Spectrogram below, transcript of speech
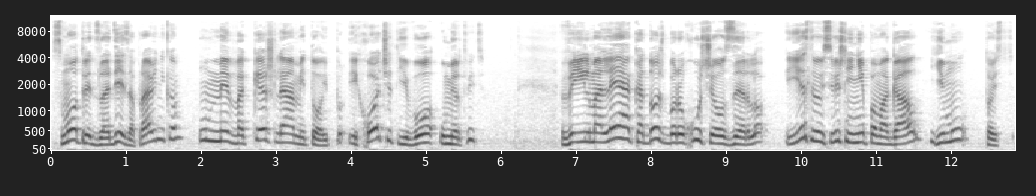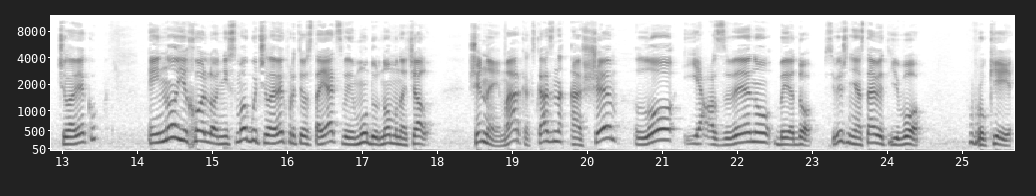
смотрит злодей за праведником, умевакеш амито, и и хочет его умертвить. Веилмалея кадош баруху шеозерло, и если бы Всевышний не помогал ему, то есть человеку, Эйно ехоло, не смог бы человек противостоять своему дурному началу. Шенеймар, как сказано, Ашем ло язвену беядо. Всевышний не оставит его в руке,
